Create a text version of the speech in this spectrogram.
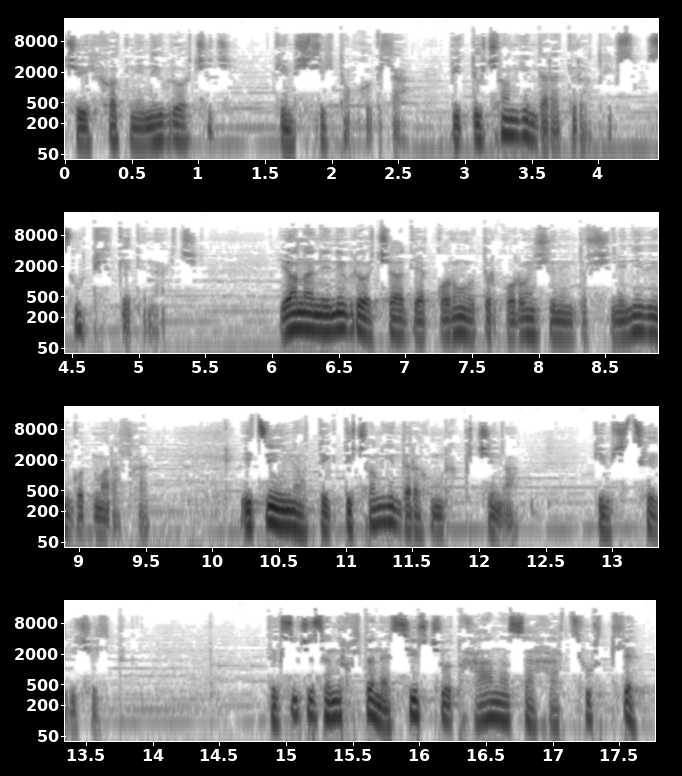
чи их хот Нинев рүү очиж гимшлийг тунхаглаа. Би 40 хоногийн дараа тэр хотыг сүйтгэх гээд байна гэж. Йона Нинев рүү очиод яг 3 өдөр 3 шөнийн турш Ниневийн гудмаар алхаад эзэн энэ хотыг 40 хоногийн дараа хөмрөх гэж байна. Гимшицгээ гэж хэлдэг. Тэгсэн чинь сонирхолтой нь ассирчууд хаанаасаа харц хүртлээ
